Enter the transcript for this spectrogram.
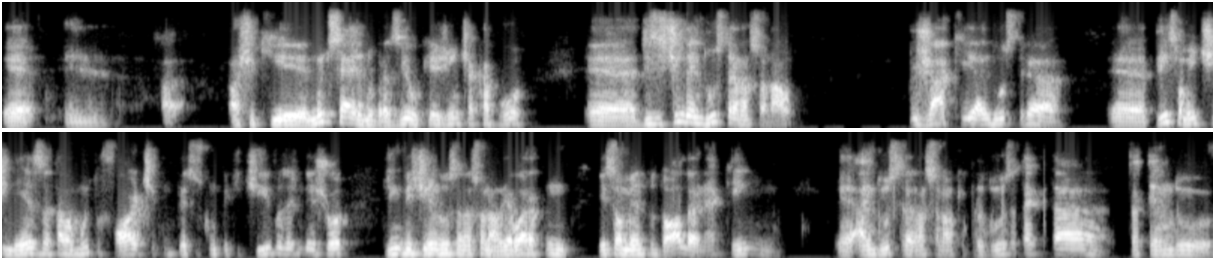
é, é, acho que muito sério no Brasil, que a gente acabou é, desistindo da indústria nacional, já que a indústria, é, principalmente chinesa, estava muito forte, com preços competitivos, a gente deixou de investir na indústria nacional. E agora, com esse aumento do dólar, né, quem, é, a indústria nacional que produz até que está tá tendo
